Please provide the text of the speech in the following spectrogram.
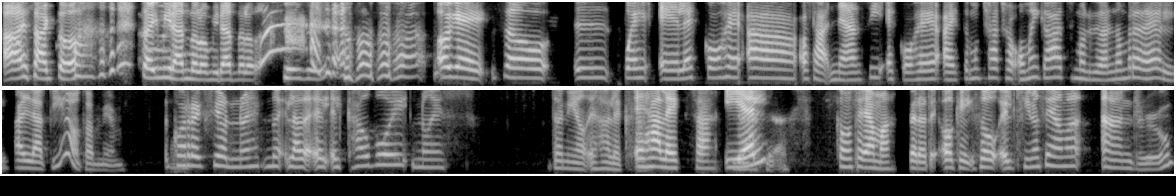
Ah, exacto. Estoy mirándolo, mirándolo. Sí, sí. Ok, so, pues él escoge a, o sea, Nancy escoge a este muchacho. Oh my God, se me olvidó el nombre de él. Al latino también. Corrección, no es, no- la- el, el cowboy no es Daniel, es Alexa. Es Alexa. ¿Y él? ¿Cómo se llama? Espérate, ok, so el chino se llama Andrew.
